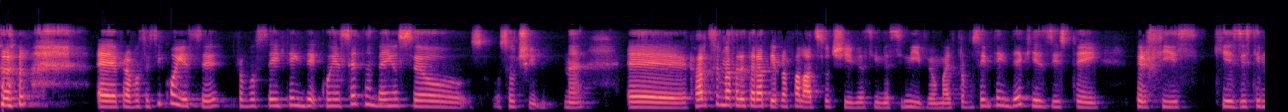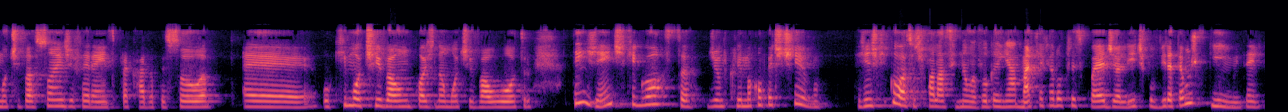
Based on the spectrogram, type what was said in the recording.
é, para você se conhecer, para você entender, conhecer também o seu, o seu time, né? É, claro que você não vai fazer terapia para falar do seu time, assim, nesse nível, mas para você entender que existem perfis, que existem motivações diferentes para cada pessoa, é, o que motiva um pode não motivar o outro. Tem gente que gosta de um clima competitivo. Tem gente que gosta de falar assim, não, eu vou ganhar mais que aquela outra squad ali, tipo, vira até um joguinho, entende?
